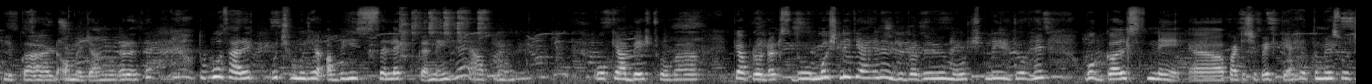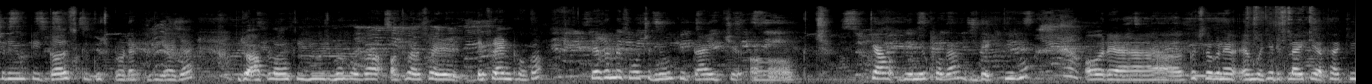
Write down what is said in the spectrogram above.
फ्लिपकार्ट अमेजॉन वगैरह से तो वो सारे कुछ मुझे अभी सेलेक्ट करने हैं आप लोगों को। क्या बेस्ट होगा? क्या प्रोडक्ट्स दूँ मोस्टली क्या है ना गिव में मोस्टली जो है वो गर्ल्स ने पार्टिसिपेट किया है। तो मैं सोच रही हूँ कि गर्ल्स के कुछ प्रोडक्ट दिया जाए जो आप लोगों की यूज़ में होगा और थोड़ा सा डिफरेंट होगा। जैसे मैं सोच रही हूँ कि प्राइज क्या यूनिक होगा देखती हूँ। और आ, कुछ लोगों ने मुझे रिप्लाई किया था कि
